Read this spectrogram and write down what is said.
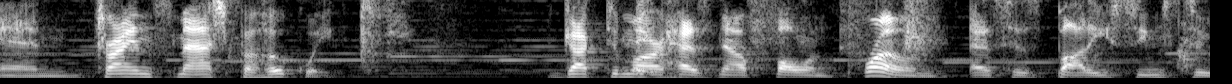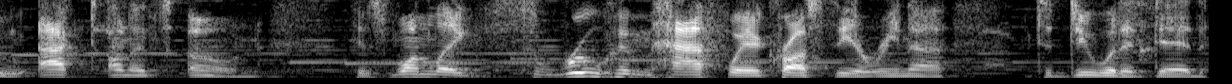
and try and smash Pahokwi. Gaktumar has now fallen prone as his body seems to act on its own. His one leg threw him halfway across the arena to do what it did,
